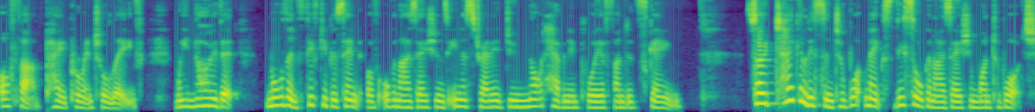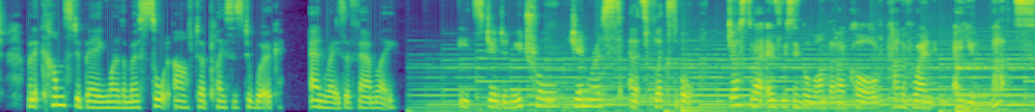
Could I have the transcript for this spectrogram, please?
offer paid parental leave? We know that more than 50% of organisations in Australia do not have an employer funded scheme. So take a listen to what makes this organisation one to watch when it comes to being one of the most sought after places to work and raise a family. It's gender neutral, generous, and it's flexible. Just about every single one that I called kind of went, Are you nuts?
